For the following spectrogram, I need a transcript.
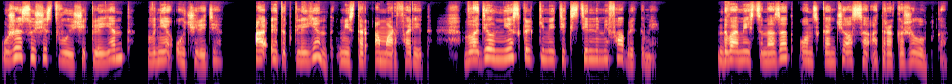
Уже существующий клиент вне очереди. А этот клиент, мистер Амар Фарид, владел несколькими текстильными фабриками. Два месяца назад он скончался от рака желудка.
